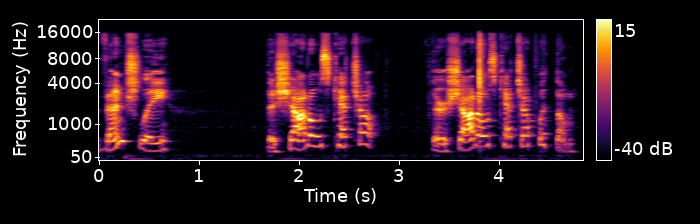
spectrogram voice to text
Eventually, the shadows catch up. Their shadows catch up with them.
